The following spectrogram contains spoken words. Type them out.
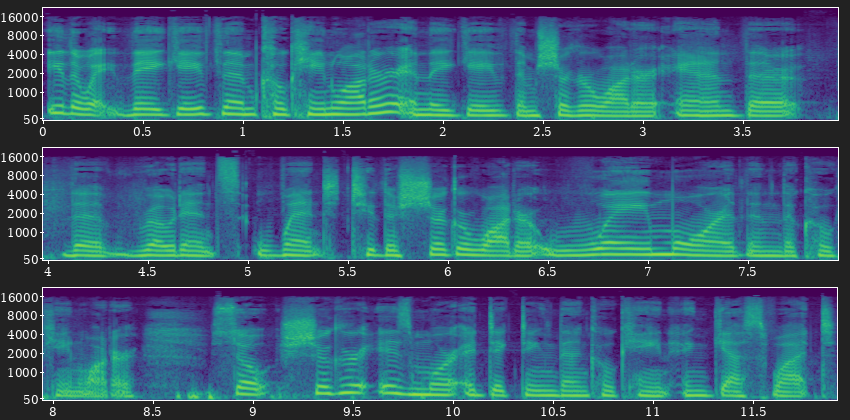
Either way, they gave them cocaine water and they gave them sugar water, and the the rodents went to the sugar water way more than the cocaine water. So, sugar is more addicting than cocaine. And guess what?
